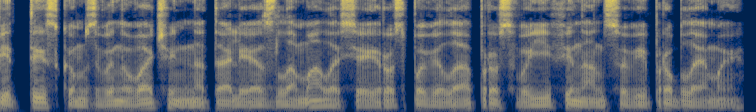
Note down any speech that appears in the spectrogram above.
Під тиском звинувачень Наталія зламалася і розповіла про свої фінансові проблеми.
